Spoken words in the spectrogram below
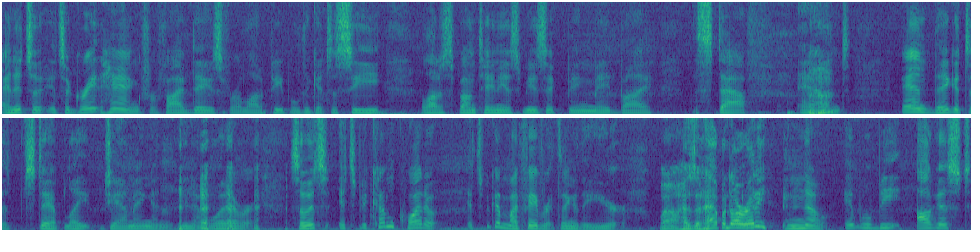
And it's a it's a great hang for five days for a lot of people to get to see a lot of spontaneous music being made by the staff, and and they get to stay up late jamming and you know whatever. so it's it's become quite a it's become my favorite thing of the year. Wow, has it happened already? No, it will be August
